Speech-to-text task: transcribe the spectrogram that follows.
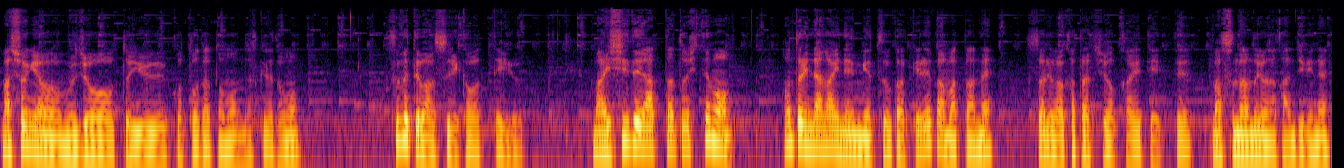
まあ、諸行無常ということだと思うんですけれども、すべては移り変わっている。まあ、石であったとしても、本当に長い年月をかければまたね、それは形を変えていって、まあ、砂のような感じにね、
